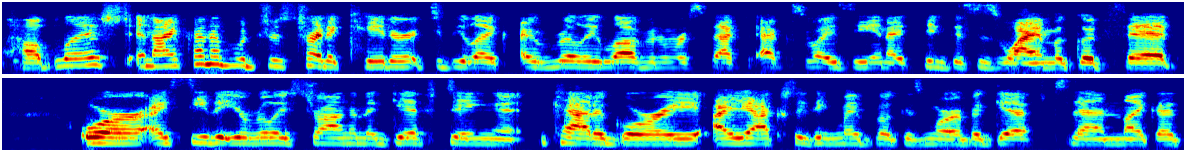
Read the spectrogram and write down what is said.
published. And i kind of would just try to cater it to be like i really love and respect xyz and i think this is why i'm a good fit. Or i see that you're really strong in the gifting category. I actually think my book is more of a gift than like a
